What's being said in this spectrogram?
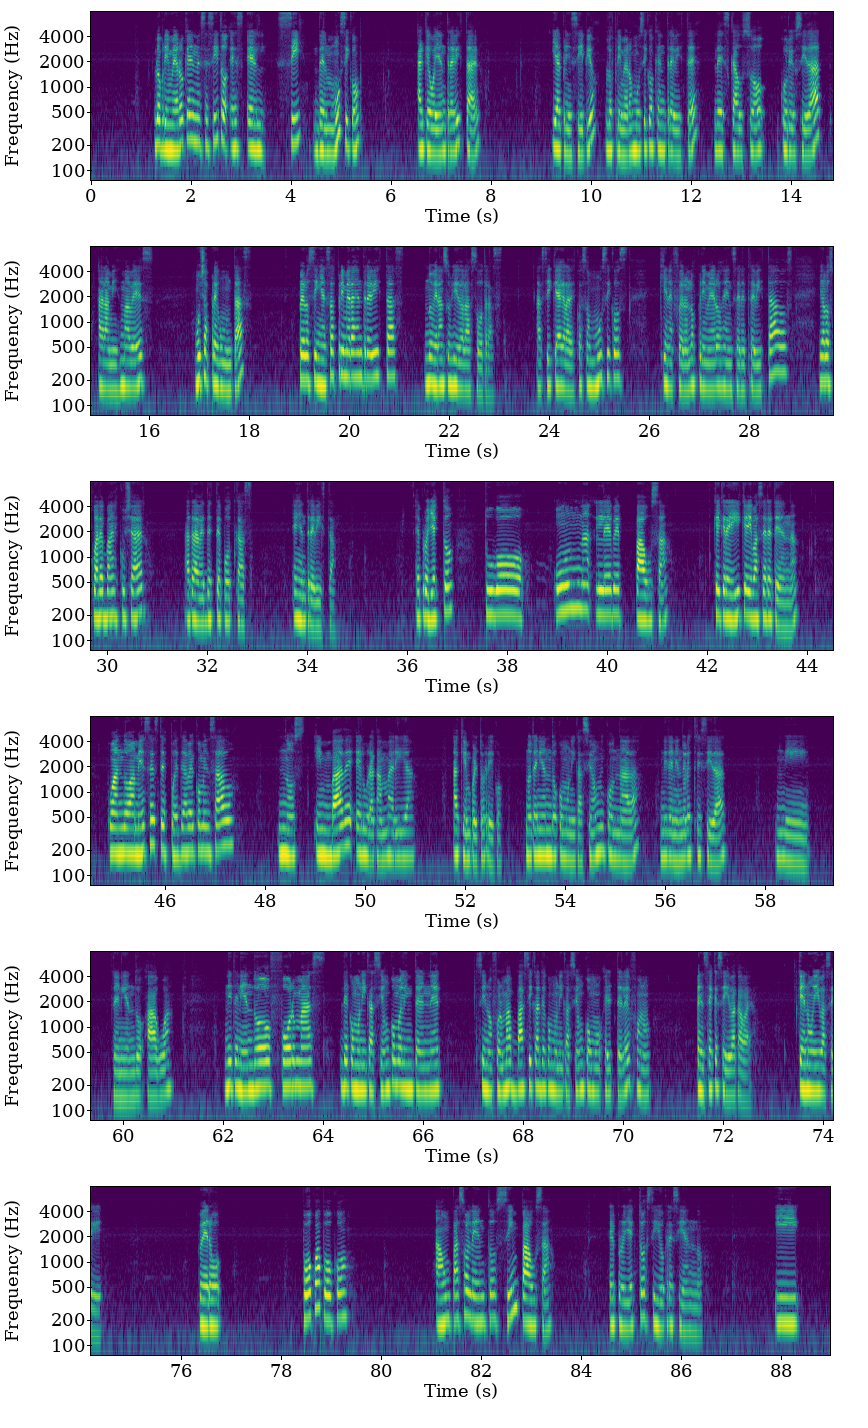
lo primero que necesito es el sí del músico al que voy a entrevistar. Y al principio, los primeros músicos que entrevisté les causó curiosidad, a la misma vez muchas preguntas, pero sin esas primeras entrevistas no hubieran surgido las otras. Así que agradezco a esos músicos quienes fueron los primeros en ser entrevistados y a los cuales van a escuchar a través de este podcast en entrevista. El proyecto tuvo una leve pausa que creí que iba a ser eterna, cuando a meses después de haber comenzado nos invade el huracán María aquí en Puerto Rico, no teniendo comunicación con nada, ni teniendo electricidad, ni teniendo agua, ni teniendo formas de comunicación como el Internet, sino formas básicas de comunicación como el teléfono, pensé que se iba a acabar, que no iba a seguir. Pero poco a poco, a un paso lento, sin pausa, el proyecto siguió creciendo. Y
